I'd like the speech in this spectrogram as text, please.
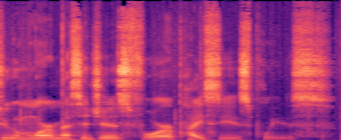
Two more messages for Pisces, please.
